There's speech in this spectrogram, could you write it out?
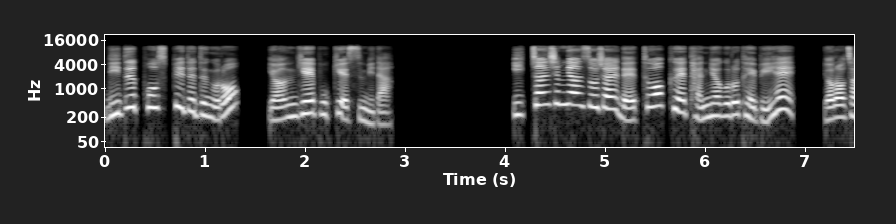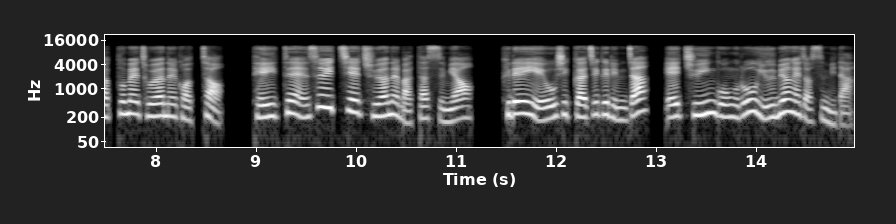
니드 포 스피드 등으로 연기에 복귀했습니다. 2010년 소셜 네트워크의 단역으로 데뷔해 여러 작품의 조연을 거쳐 데이트 앤 스위치의 주연을 맡았으며 그레이의 50가지 그림자의 주인공으로 유명해졌습니다.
